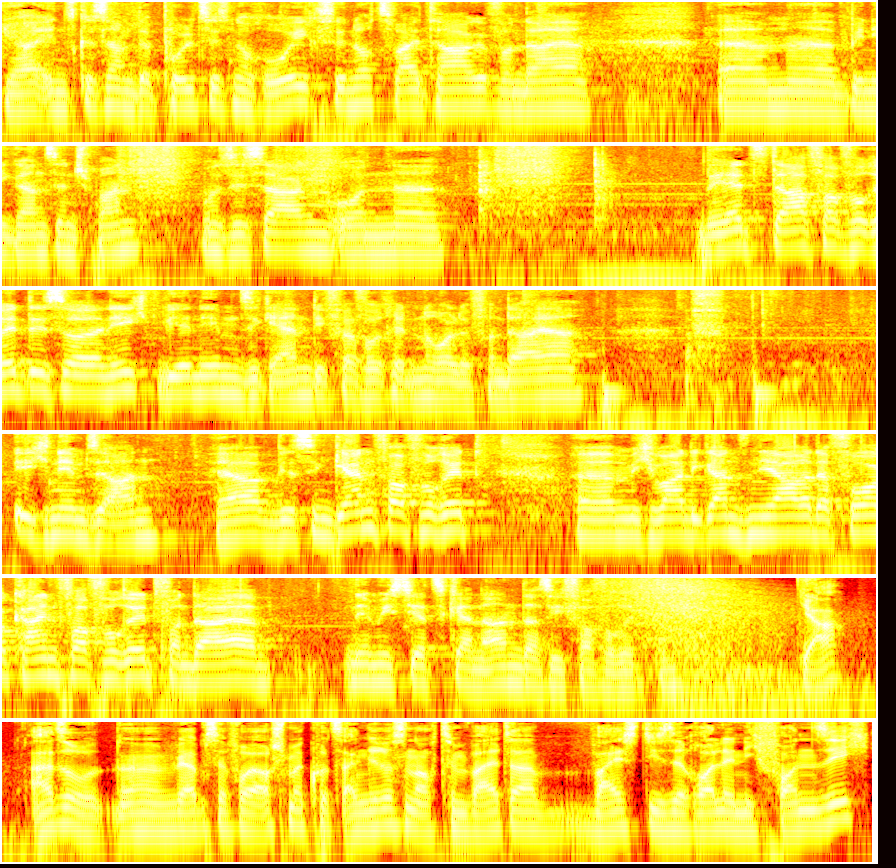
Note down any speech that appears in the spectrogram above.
ja, insgesamt der Puls ist noch ruhig, sind noch zwei Tage, von daher ähm, äh, bin ich ganz entspannt, muss ich sagen. Und äh, wer jetzt da Favorit ist oder nicht, wir nehmen sie gern die Favoritenrolle. Von daher, ich nehme sie an. Ja, wir sind gern Favorit. Ähm, ich war die ganzen Jahre davor kein Favorit, von daher nehme ich es jetzt gern an, dass ich Favorit bin. Ja, also, äh, wir haben es ja vorher auch schon mal kurz angerissen, auch Tim Walter weiß diese Rolle nicht von sich.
